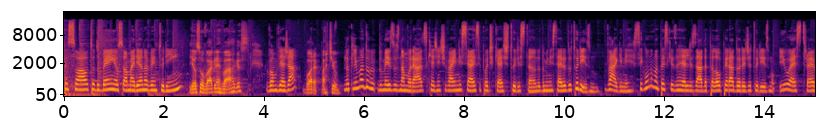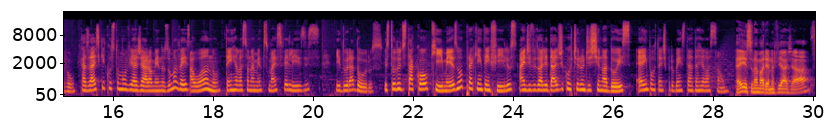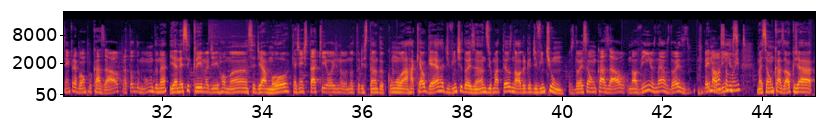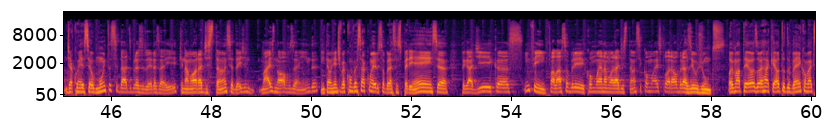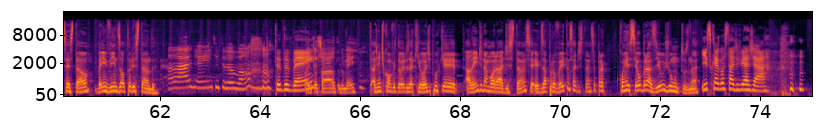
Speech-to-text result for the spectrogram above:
Pessoal, tudo bem? Eu sou a Mariana Venturim. E eu sou Wagner Vargas. Vamos viajar? Bora, partiu. No clima do, do mês dos namorados, que a gente vai iniciar esse podcast turistando do Ministério do Turismo. Wagner, segundo uma pesquisa realizada pela operadora de turismo US Travel, casais que costumam viajar ao menos uma vez ao ano têm relacionamentos mais felizes e duradouros. O estudo destacou que, mesmo para quem tem filhos, a individualidade de curtir um destino a dois é importante para o bem-estar da relação. É isso, né, Mariana? Viajar sempre é bom para o casal, para todo mundo, né? E é nesse clima de romance, de amor, que a gente está aqui hoje no, no, Turistando com a Raquel Guerra, de 22 anos, e o Matheus Nóbrega, de 21. Os dois são um casal novinhos, né? Os dois bem Nossa, novinhos. Muito. Mas são um casal que já, já conheceu muitas cidades brasileiras aí, que namora à distância, desde mais novos ainda. Então a gente vai conversar com eles sobre essa experiência, pegar dicas, enfim, falar sobre como é namorar à distância e como é explorar o Brasil juntos. Oi, Matheus. Oi, Raquel. Tudo bem? Como é que vocês estão? Bem-vindos ao Turistando. Olá, gente. Tudo bom? Tudo bem? Oi, pessoal. Tudo bem? A gente convidou eles aqui hoje porque, além de namorar à distância, eles aproveitam essa distância para conhecer o Brasil juntos, né? Isso que é gostar de viajar.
